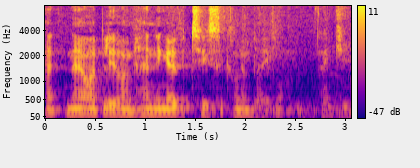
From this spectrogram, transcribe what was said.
And now I believe I'm handing over to Sir Colin Blakemore. Thank you.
